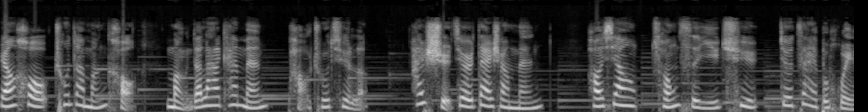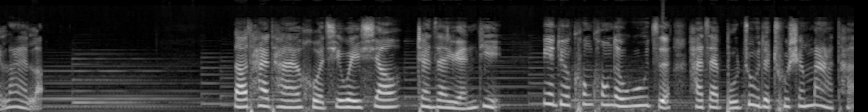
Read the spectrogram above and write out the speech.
然后冲到门口，猛地拉开门跑出去了，还使劲儿带上门，好像从此一去就再不回来了。老太太火气未消，站在原地，面对空空的屋子，还在不住地出声骂他。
